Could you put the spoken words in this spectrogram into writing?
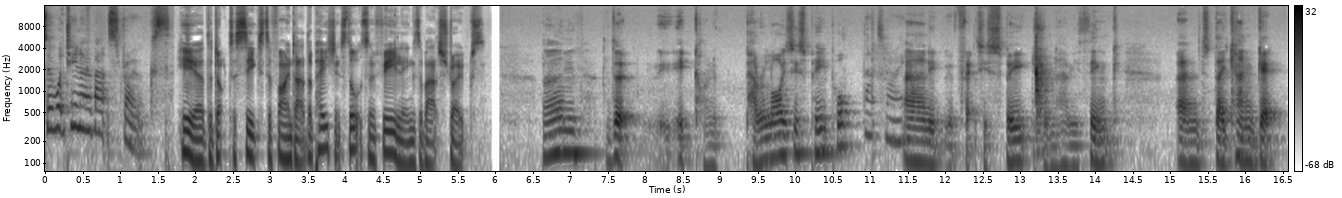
So, what do you know about strokes? Here, the doctor seeks to find out the patient's thoughts and feelings about strokes. Um, that it kind of paralyses people That's right. and it affects your speech and how you think, and they can get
